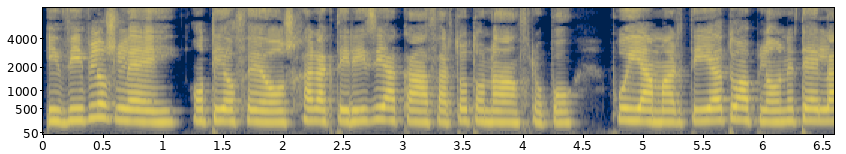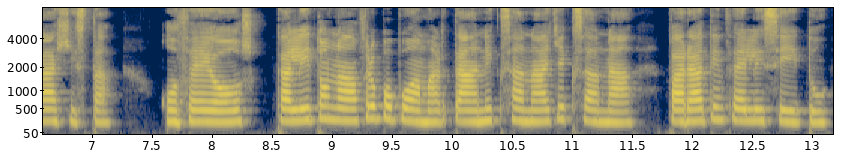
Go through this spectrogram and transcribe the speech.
Η βίβλος λέει ότι ο Θεός χαρακτηρίζει ακάθαρτο τον άνθρωπο που η αμαρτία του απλώνεται ελάχιστα. Ο Θεός καλεί τον άνθρωπο που αμαρτάνει ξανά και ξανά παρά την θέλησή του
